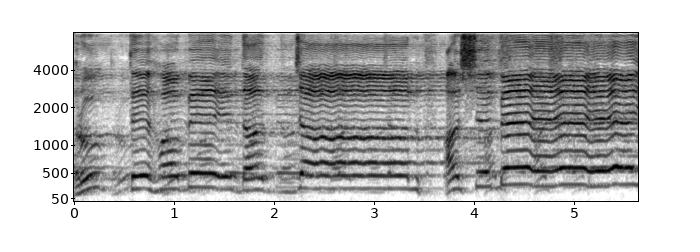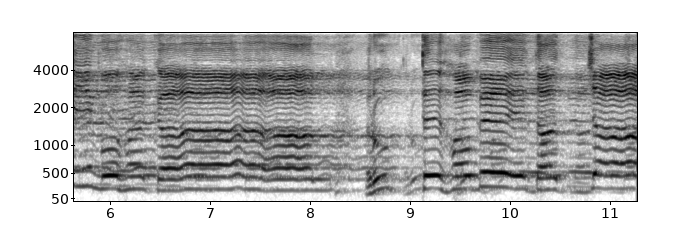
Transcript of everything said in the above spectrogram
রুখতে হবে দজ্জাল আসবে মহাকাল। রুখতে হবে দাজ্জাল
